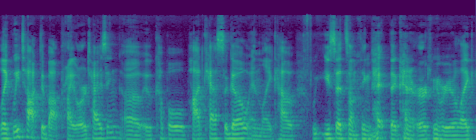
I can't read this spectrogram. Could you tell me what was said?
like we talked about prioritizing uh, a couple podcasts ago and like how you said something that, that kind of irked me where you're like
